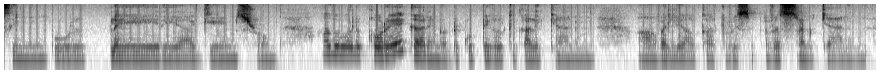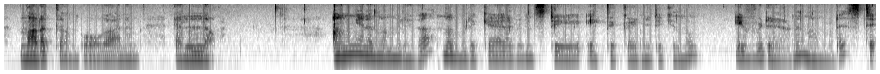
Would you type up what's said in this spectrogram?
swimming pool play area games room അതുപോലെ കുറേ കാര്യങ്ങളുണ്ട് കുട്ടികൾക്ക് കളിക്കാനും വലിയ ആൾക്കാർക്ക് വിശ്രമിക്കാനും നടക്കാൻ പോകാനും എല്ലാം. അങ്ങനെ നമ്മളിതാ നമ്മുടെ കാരവൻ സ്റ്റേ എത്തിക്കഴിഞ്ഞിരിക്കുന്നു. ഇവിടെയാണ് നമ്മുടെ സ്റ്റേ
